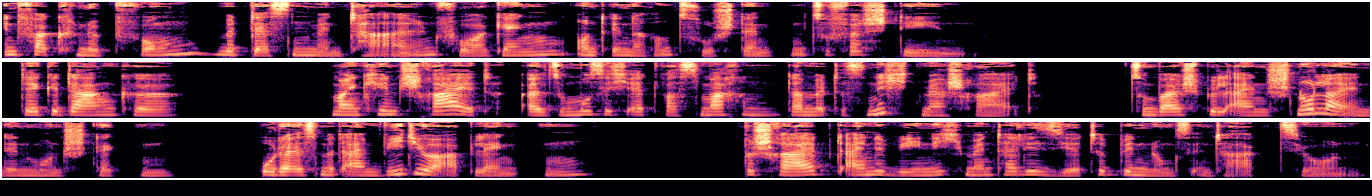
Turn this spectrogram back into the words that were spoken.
in Verknüpfung mit dessen mentalen Vorgängen und inneren Zuständen zu verstehen. Der Gedanke, mein Kind schreit, also muss ich etwas machen, damit es nicht mehr schreit, zum Beispiel einen Schnuller in den Mund stecken oder es mit einem Video ablenken, beschreibt eine wenig mentalisierte Bindungsinteraktion.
